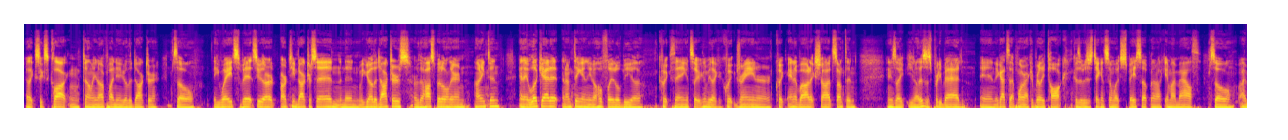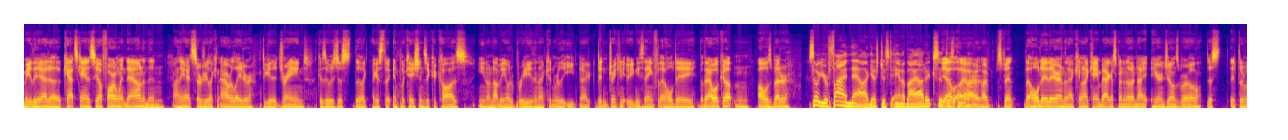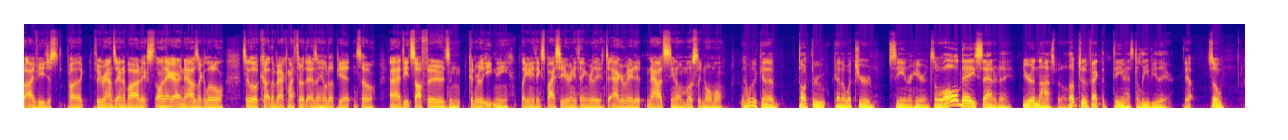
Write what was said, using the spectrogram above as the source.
at like six o'clock and tell him you know I probably need to go to the doctor. So he waits a bit, see what our, our team doctor said, and then we go to the doctors or the hospital there in Huntington, and they look at it, and I'm thinking, you know, hopefully it'll be a quick thing. It's like it's gonna be like a quick drain or quick antibiotic shot, something. And he's like, you know, this is pretty bad, and it got to that point where I could barely talk because it was just taking so much space up and like in my mouth. So I immediately had a CAT scan to see how far it went down, and then I think I had surgery like an hour later to get it drained because it was just the like I guess the implications it could cause, you know, not being able to breathe, and I couldn't really eat, and I didn't drink any, eat anything for that whole day. But then I woke up and all was better. So you're fine now, I guess. Just antibiotics at yeah, this point. I, I, I spent the whole day there, and then I came, when I came back, I spent another night here in Jonesboro, just through the IV, just probably like three rounds of antibiotics. The only thing I got right now is like a little, it's like a little cut in the back of my throat that hasn't healed up yet, and so I had to eat soft foods and couldn't really eat any like anything spicy or anything really to aggravate it. Now it's you know mostly normal. I want to kind of talk through kind of what you're seeing or hearing. So all day Saturday, you're in the hospital, up to the fact that the team has to leave you there. Yep. So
